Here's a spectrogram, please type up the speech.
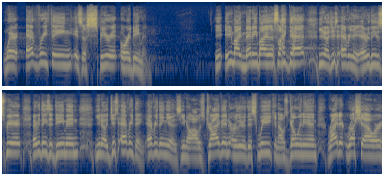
where everything is a spirit or a demon. Anybody met anybody that's like that? You know, just everything. Everything's a spirit, everything's a demon, you know, just everything. Everything is. You know, I was driving earlier this week and I was going in right at rush hour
